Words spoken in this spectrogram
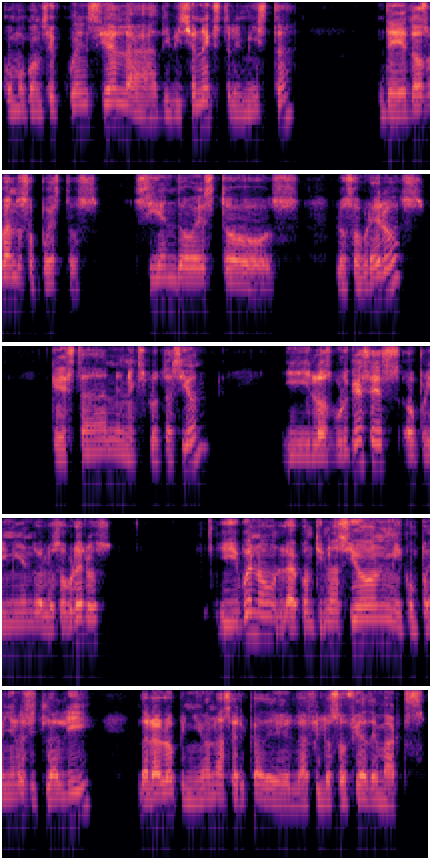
como consecuencia la división extremista de dos bandos opuestos, siendo estos los obreros que están en explotación y los burgueses oprimiendo a los obreros. Y bueno, a continuación mi compañera Citlali dará la opinión acerca de la filosofía de Marx.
